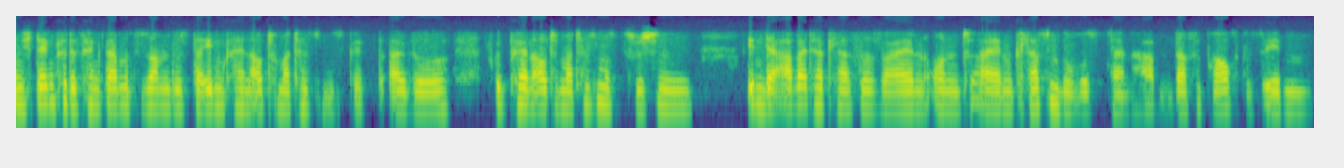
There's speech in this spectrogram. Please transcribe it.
Und ich denke, das hängt damit zusammen, dass es da eben keinen Automatismus gibt. Also es gibt keinen Automatismus zwischen in der Arbeiterklasse sein und ein Klassenbewusstsein haben. Dafür braucht es eben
